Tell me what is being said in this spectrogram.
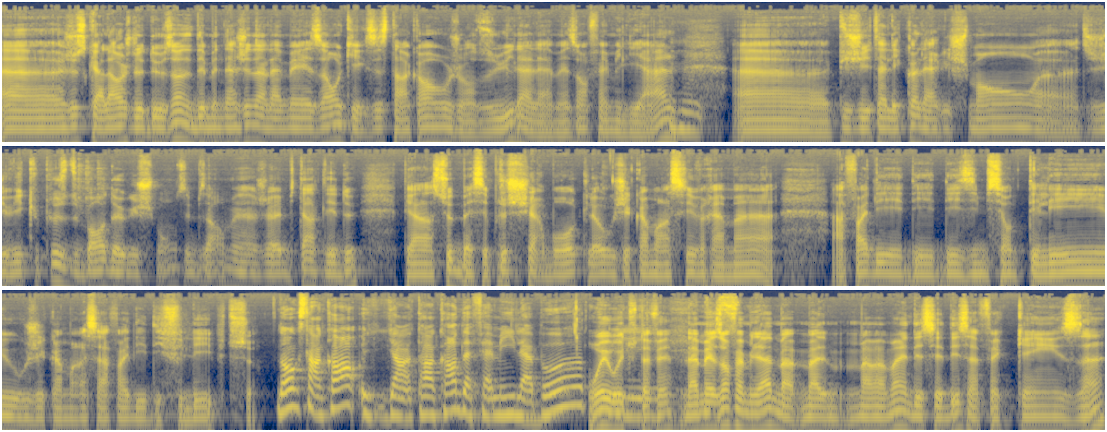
euh, Jusqu'à l'âge de deux ans, on a déménagé dans la maison qui existe encore aujourd'hui, la, la maison familiale. Mhm. Euh, puis j'ai été à l'école à Richmond. euh, j'ai vécu plus du bord de Richmond, c'est bizarre, mais j'ai habité entre les deux. Puis ensuite, ben, c'est plus Sherbrooke, là, où j'ai commencé vraiment à faire des, des- des émissions de télé, où j'ai commencé à faire des défilés, puis tout ça. Donc, c'est encore, il y a t'as encore de la famille là-bas. Oui, oui, tout à fait. La maison familiale, ma, ma- ma maman est décédée, ça fait 15 ans,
